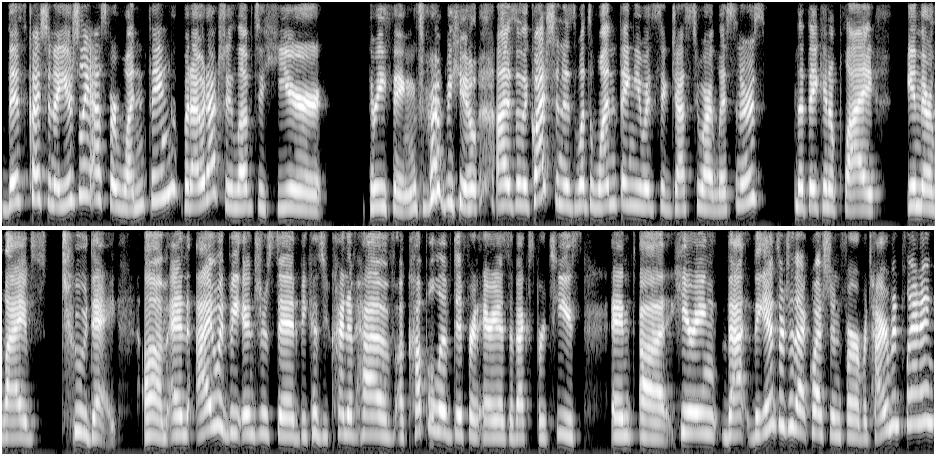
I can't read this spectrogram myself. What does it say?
this question, I usually ask for one thing, but I would actually love to hear three things from you. Uh, so the question is what's one thing you would suggest to our listeners that they can apply in their lives today? Um, and I would be interested because you kind of have a couple of different areas of expertise and uh, hearing that the answer to that question for retirement planning,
